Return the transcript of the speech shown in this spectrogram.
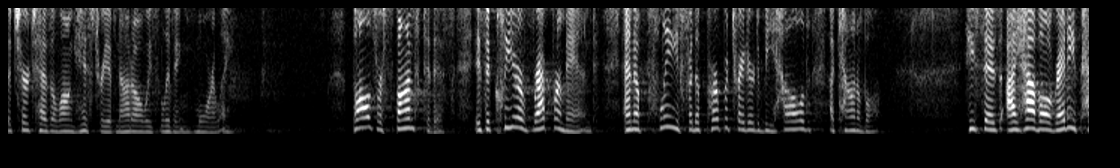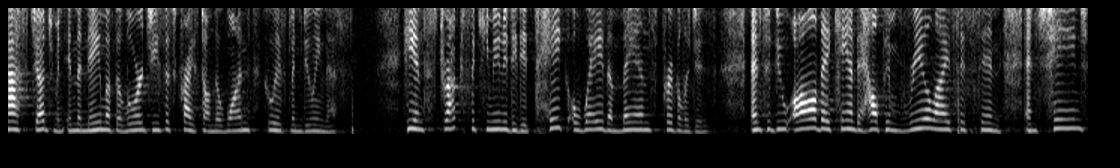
the church has a long history of not always living morally. Paul's response to this is a clear reprimand and a plea for the perpetrator to be held accountable. He says, I have already passed judgment in the name of the Lord Jesus Christ on the one who has been doing this. He instructs the community to take away the man's privileges and to do all they can to help him realize his sin and change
